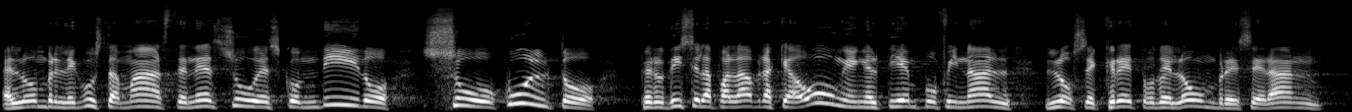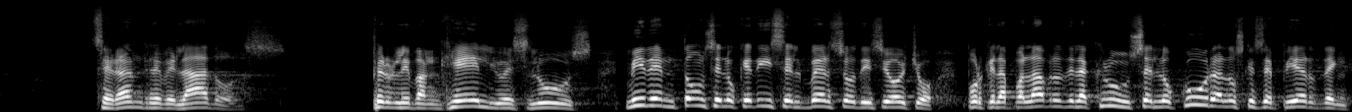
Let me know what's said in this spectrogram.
El hombre le gusta más tener su escondido, su oculto, pero dice la palabra que aún en el tiempo final los secretos del hombre serán serán revelados. Pero el evangelio es luz. Mire entonces lo que dice el verso 18, porque la palabra de la cruz es locura a los que se pierden,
